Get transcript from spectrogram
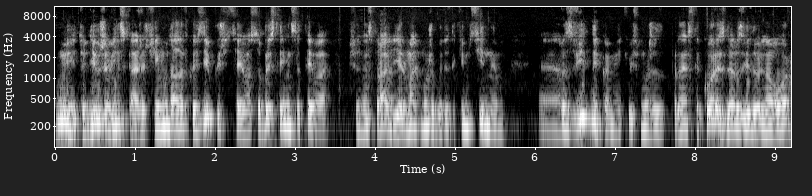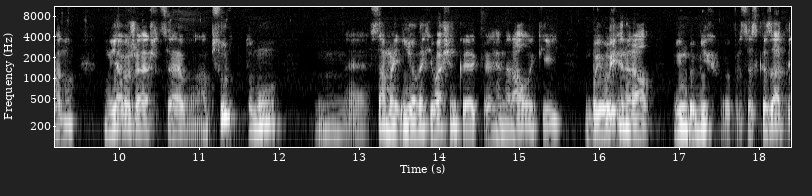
Ну і тоді вже він скаже, чи йому дали вказівку, чи це його особиста ініціатива, що насправді Єрмак може бути таким цінним е, розвідником, який може принести користь для розвідувального органу. Ну я вважаю, що це абсурд, тому е, саме і Олег Іващенко, як генерал, який бойовий генерал, він би міг про це сказати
